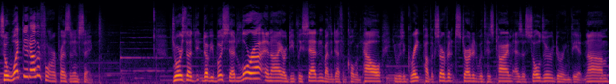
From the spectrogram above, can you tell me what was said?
So, what did other former presidents say? George W. Bush said, Laura and I are deeply saddened by the death of Colin Powell. He was a great public servant, started with his time as a soldier during Vietnam.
